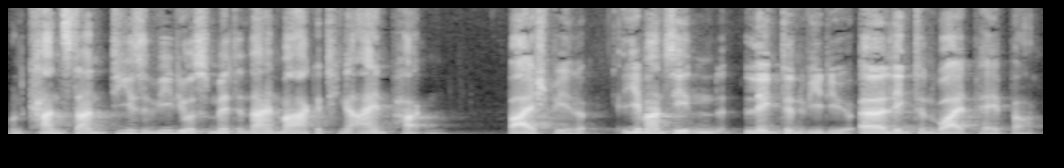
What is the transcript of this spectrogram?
und kannst dann diese Videos mit in dein Marketing einpacken. Beispiel. Jemand sieht ein LinkedIn Video, äh, LinkedIn White Paper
